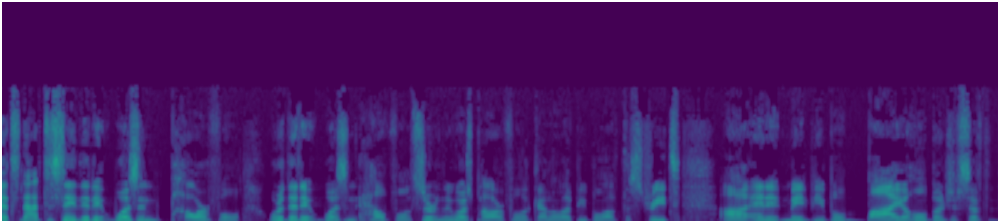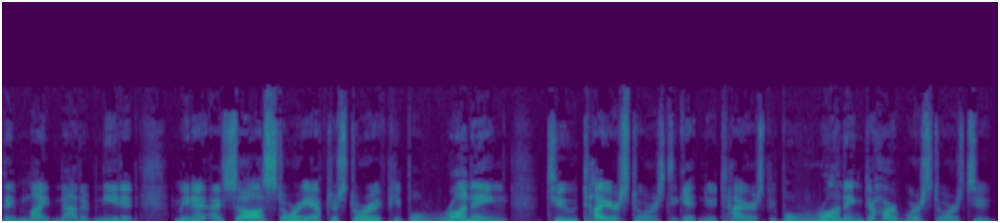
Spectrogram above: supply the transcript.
That's not to say that it wasn't powerful or that it wasn't helpful. It certainly was powerful. It got a lot of people off the streets, uh, and it made people buy a whole bunch of stuff that they might not have needed. I mean, I, I saw story after story of people running to tire stores to get new tires, people running to hardware stores to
